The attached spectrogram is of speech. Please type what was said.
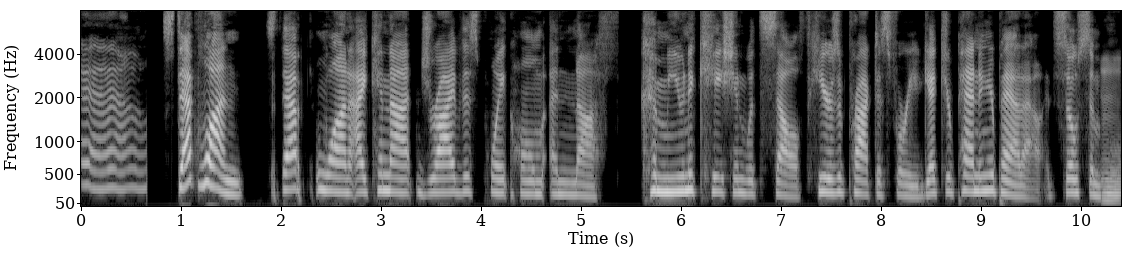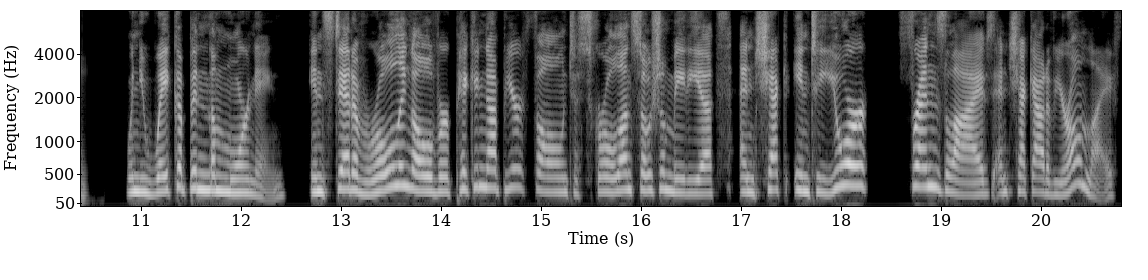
self. Step one. Step one. I cannot drive this point home enough communication with self. Here's a practice for you get your pen and your pad out. It's so simple. Mm. When you wake up in the morning, instead of rolling over, picking up your phone to scroll on social media and check into your friends' lives and check out of your own life,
